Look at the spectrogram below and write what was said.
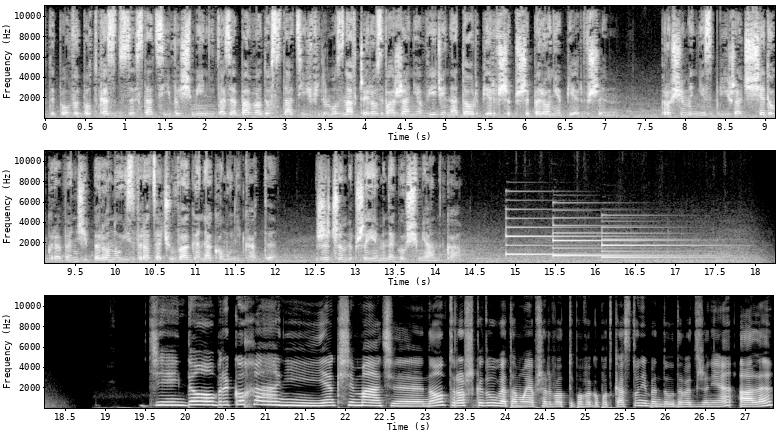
typowy podcast ze stacji Wyśmienita Zabawa do stacji filmoznawczej rozważania wiedzie na tor pierwszy przy peronie pierwszym. Prosimy nie zbliżać się do krawędzi peronu i zwracać uwagę na komunikaty. Życzymy przyjemnego śmianka. Dzień dobry, kochani! Jak się macie? No, troszkę długa ta moja przerwa od typowego podcastu, nie będę udawać, że nie, ale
